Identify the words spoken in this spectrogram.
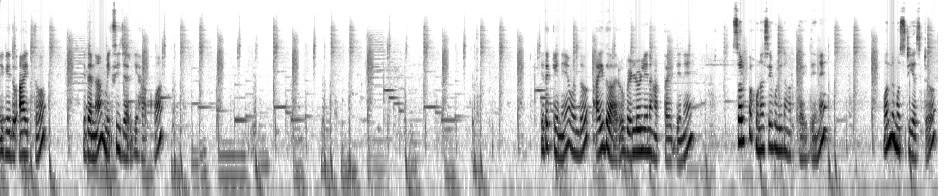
ಈಗ ಇದು ಆಯಿತು. ಇದನ್ನು ಮಿಕ್ಸಿ ಜಾರ್ಗೆ ಹಾಕುವ. ಇದಕ್ಕೇ ಒಂದು ಐದು ಆರು ಬೆಳ್ಳುಳ್ಳಿನ ಹಾಕ್ತಾ ಇದ್ದೇನೆ. ಸ್ವಲ್ಪ ಹುಣಸೆ ಹುಳಿನ ಹಾಕ್ತಾ ಇದ್ದೇನೆ. ಒಂದು ಮುಷ್ಟಿಯಷ್ಟು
